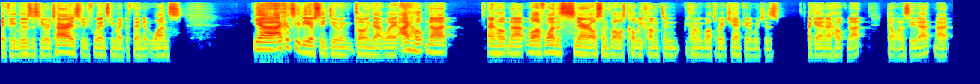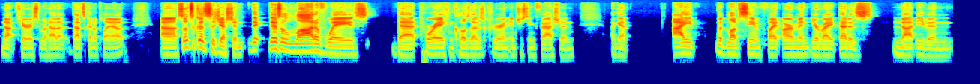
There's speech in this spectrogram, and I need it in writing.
if he loses, he retires. If he wins, he might defend it once. Yeah, I could see the UFC doing going that way. I hope not. I hope not. Well, if one the scenario also involves Colby Covington becoming welterweight champion, which is again, I hope not. Don't want to see that. Not not curious about how that, that's going to play out. Uh, so it's a good suggestion. Th- there's a lot of ways that Poirier can close out his career in interesting fashion. Again, I would love to see him fight Arman. You're right. That is not even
